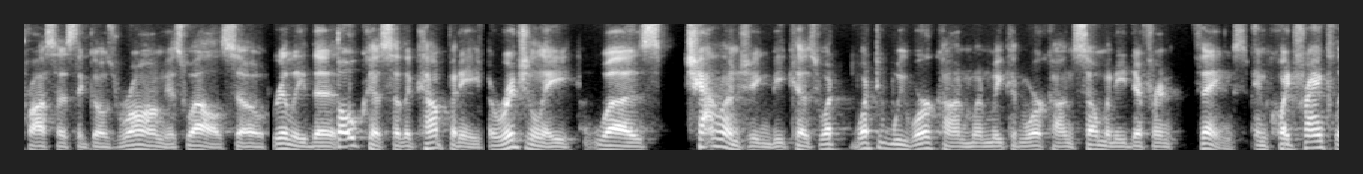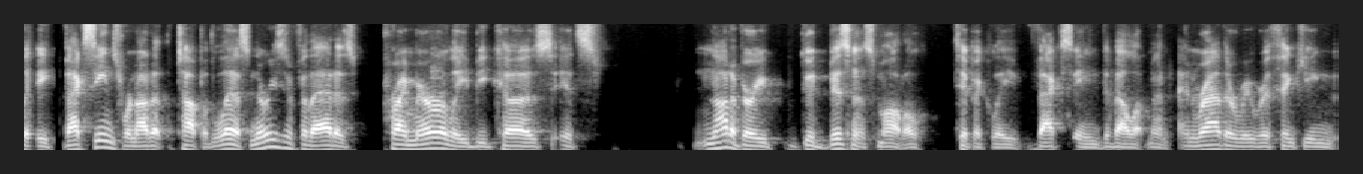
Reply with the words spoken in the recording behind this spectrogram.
process that goes wrong as well. So really the focus of the company originally was challenging because what what do we work on when we can work on so many different things? And quite frankly vaccines were not at the top of the list. And the reason for that is primarily because it's not a very good business model typically vaccine development. And rather we were thinking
